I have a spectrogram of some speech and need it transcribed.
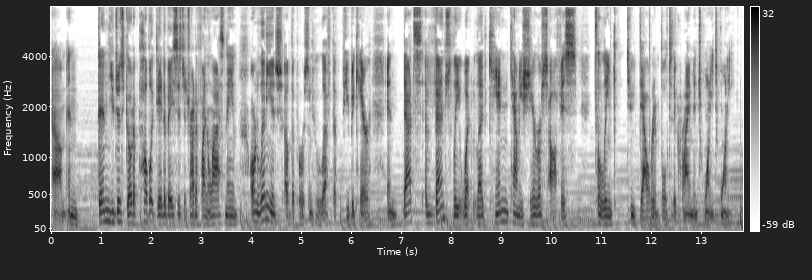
Um, and then you just go to public databases to try to find the last name or lineage of the person who left the pubic hair. And that's eventually what led Canyon County Sheriff's Office to link to Dalrymple to the crime in 2020.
